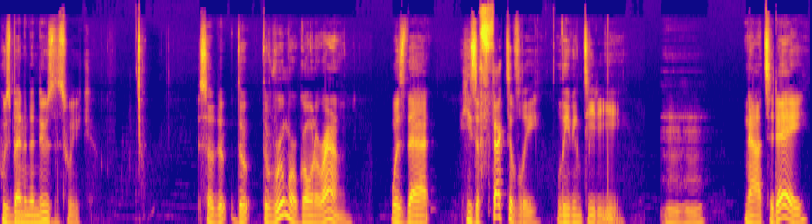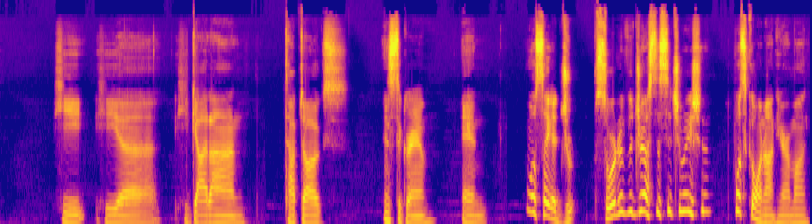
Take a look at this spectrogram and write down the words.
who's been in the news this week. So the the the rumor going around was that he's effectively leaving TDE. Mm-hmm. Now today, he he uh he got on Top Dawg's Instagram and we'll say adr- sort of addressed the situation. What's going on here, Armond?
